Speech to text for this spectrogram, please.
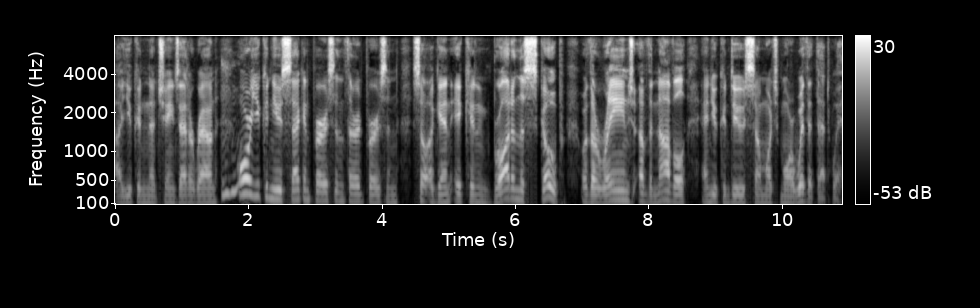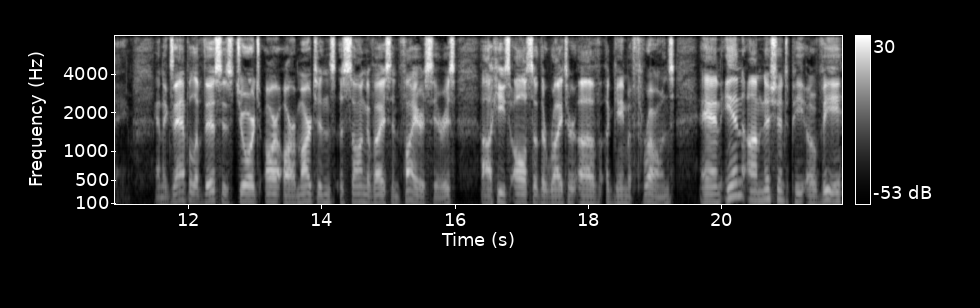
Uh, you can uh, change that around, mm -hmm. or you can use second person, third person. So again, it can broaden the scope or the range of the novel, and you can do so much more with it that way. An example of this is George R. R. Martin's A Song of Ice and Fire series. Uh, he's also the writer of A Game of Thrones. And in Omniscient POV,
